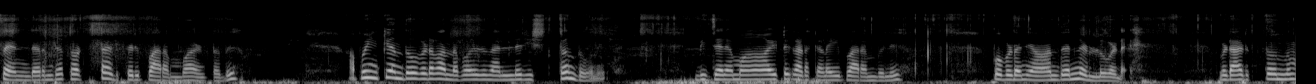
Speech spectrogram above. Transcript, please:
സെന്ററിന്റെ തൊട്ടടുത്തൊരു പറമ്പാണ് കേട്ടത് അപ്പോൾ എനിക്കെന്തോ ഇവിടെ വന്നപ്പോൾ ഇത് നല്ലൊരു ഇഷ്ടം തോന്നി. വിജനമായിട്ട് കിടക്കണ ഈ പറമ്പിൽ ഇപ്പോൾ ഇവിടെ ഞാൻ തന്നെ ഉള്ളു ഇവിടെ. ഇവിടെ അടുത്തൊന്നും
